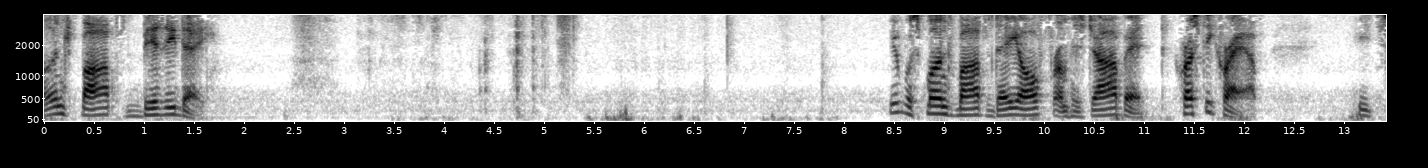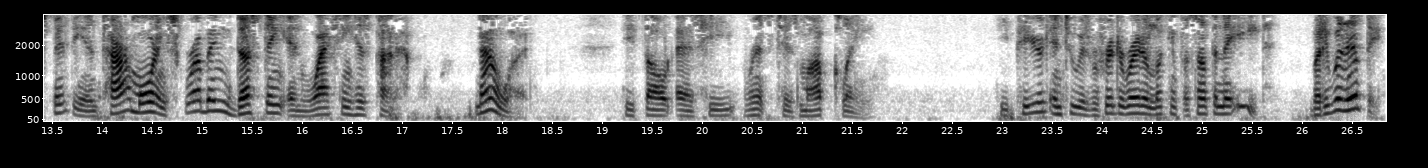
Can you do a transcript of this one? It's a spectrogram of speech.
SpongeBob's busy day. It was SpongeBob's day off from his job at Krusty Krab. He'd spent the entire morning scrubbing, dusting, and waxing his pineapple. Now what? He thought as he rinsed his mop clean. He peered into his refrigerator looking for something to eat, but it was empty.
